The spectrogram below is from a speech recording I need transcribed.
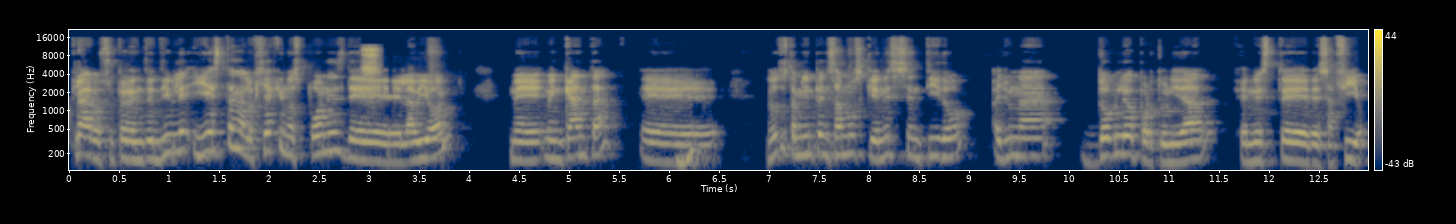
Claro, súper entendible. Y esta analogía que nos pones del avión me, me encanta. Eh, nosotros también pensamos que en ese sentido hay una doble oportunidad en este desafío.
